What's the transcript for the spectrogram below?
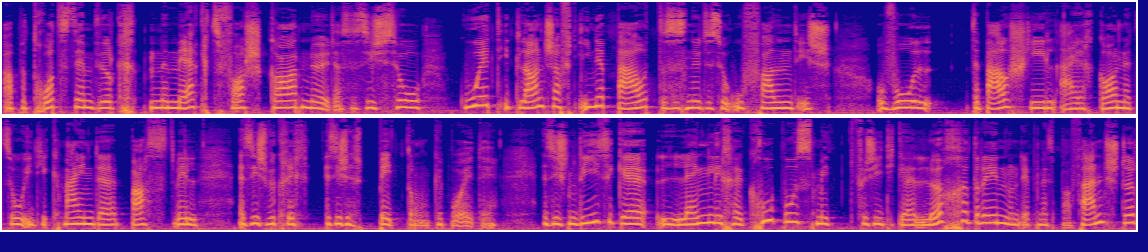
aber trotzdem wirklich, man merkt es fast gar nicht. Also es ist so gut in die Landschaft hineingebaut, dass es nicht so auffallend ist, obwohl der Baustil eigentlich gar nicht so in die Gemeinde passt, weil es ist wirklich, es ist ein Betongebäude. Es ist ein riesiger, länglicher Kubus mit verschiedenen Löchern drin und eben ein paar Fenster.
